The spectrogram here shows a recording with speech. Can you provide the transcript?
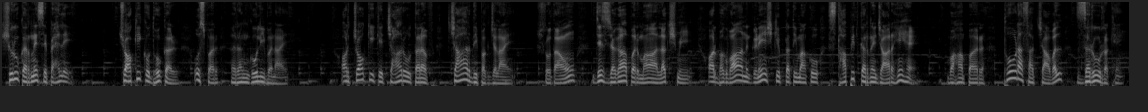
शुरू करने से पहले चौकी को धोकर उस पर रंगोली बनाएँ और चौकी के चारों तरफ़ चार दीपक जलाएँ। श्रोताओं, जिस जगह पर माँ लक्ष्मी और भगवान गणेश की प्रतिमा को स्थापित करने जा रहे हैं, वहाँ पर थोड़ा सा चावल ज़रूर रखें।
